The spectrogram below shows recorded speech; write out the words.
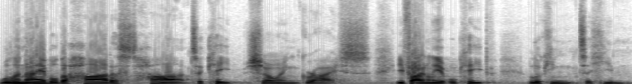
will enable the hardest heart to keep showing grace, if only it will keep looking to Him.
